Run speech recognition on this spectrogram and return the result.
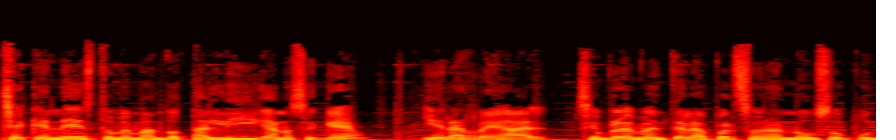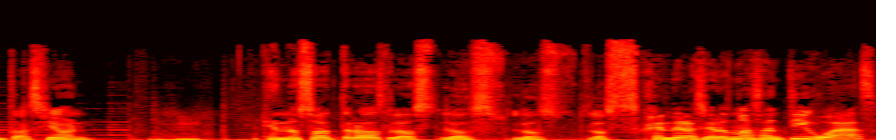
Chequen esto, me mandó tal liga, no sé qué. Y era real. Simplemente la persona no usó puntuación. Que nosotros, los, los, los, los generaciones más antiguas,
